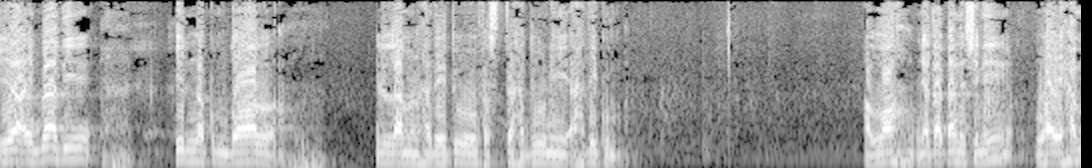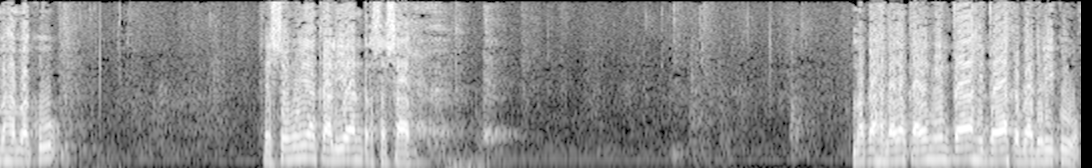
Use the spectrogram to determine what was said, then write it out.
Ya ibadi innakum dhal illa man hadaitu fastahduni ahdikum. Allah menyatakan di sini wahai hamba-hambaku sesungguhnya kalian tersesat. Maka hendaknya kalian minta hidayah kepada diriku.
